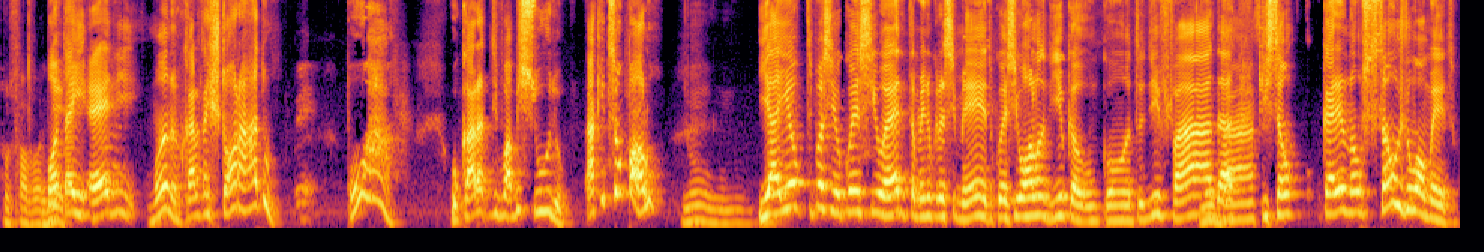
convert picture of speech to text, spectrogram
por favor. Bota aí, Ed. Mano, o cara tá estourado. Porra. O cara, tipo, absurdo. Aqui de São Paulo. Não- E aí eu, tipo assim, eu conheci o Ed também no crescimento, conheci o Orlandinho, que é um conto de fada, que são, querendo ou não, são os do momento.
